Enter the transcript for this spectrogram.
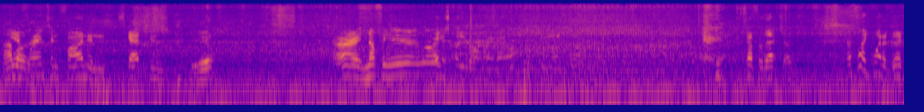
how about different and fun and sketch and Yeah. All right, nothing in. I just cleaned all out. Except for that chunk. That's like what a good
